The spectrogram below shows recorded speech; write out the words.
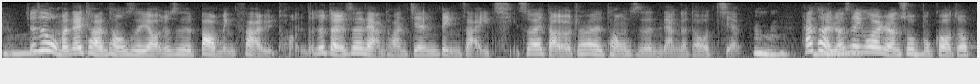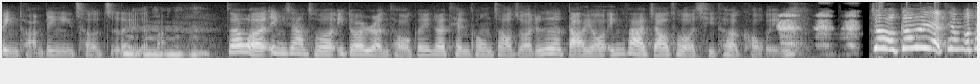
嗯、就是我们那团同时有就是报名法语团的，就等于是两团兼并在一起，所以导游就会同时两个都讲。嗯，他可能就是因为人数不够，就并团并一车之类的吧。嗯嗯，嗯嗯，所以我的印象除了一堆人头跟一堆天空照之外，就是导游英法交错的奇特口音，就我根本也听不太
